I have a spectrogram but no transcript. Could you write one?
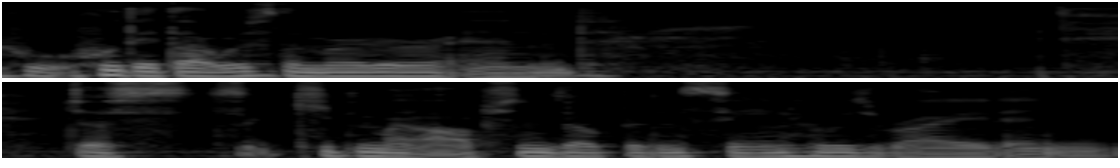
who who they thought was the murderer and just keeping my options open seeing who's right and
